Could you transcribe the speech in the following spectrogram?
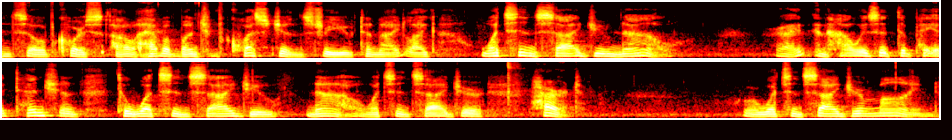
And so, of course, I'll have a bunch of questions for you tonight, like, what's inside you now? Right? And how is it to pay attention to what's inside you now? What's inside your heart? Or what's inside your mind?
